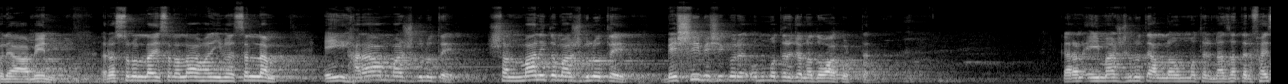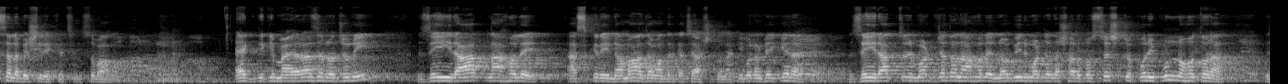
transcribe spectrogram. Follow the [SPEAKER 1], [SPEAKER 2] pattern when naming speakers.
[SPEAKER 1] বলে আমিন। রসুল্লাহ সাল্লাম এই হারাম মাসগুলোতে, সম্মানিত মাসগুলোতে বেশি বেশি করে উম্মতের জন্য দোয়া করতেন। কারণ এই মাসগুলোতে আল্লাহ উম্মতের নাজাতের ফয়সালা বেশি রেখেছেন সুবাহ একদিকে মায়েরাজের রজনী, যেই রাত না হলে আজকের এই নামাজ আমাদের কাছে আসতো না, কি বলেন ঠিক কিনা? যেই রাত্রের মর্যাদা না হলে নবীর মর্যাদা সর্বশ্রেষ্ঠ, পরিপূর্ণ হতো না,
